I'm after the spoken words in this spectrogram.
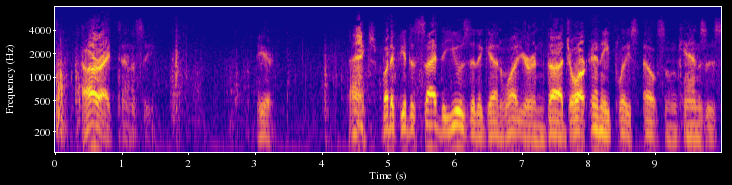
All right, Tennessee. Here. Thanks. But if you decide to use it again while you're in Dodge or any place else in Kansas,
